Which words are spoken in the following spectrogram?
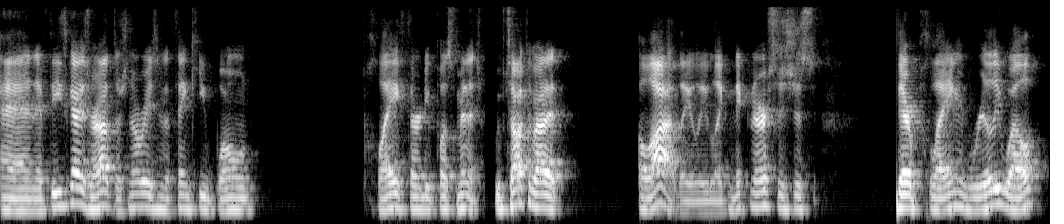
And if these guys are out, there's no reason to think he won't play 30 plus minutes. We've talked about it a lot lately. Like Nick Nurse is just they're playing really well.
